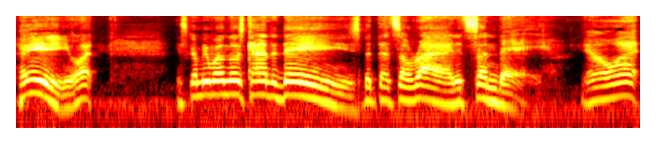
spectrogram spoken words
hey, what? It's going to be one of those kind of days, but that's all right. It's Sunday. You know what?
